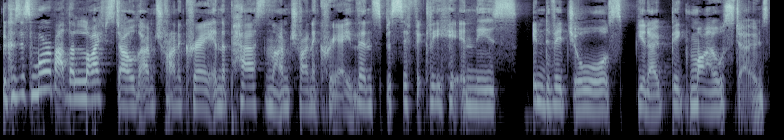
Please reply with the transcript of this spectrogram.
Because it's more about the lifestyle that I'm trying to create and the person that I'm trying to create than specifically hitting these individuals, you know, big milestones.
